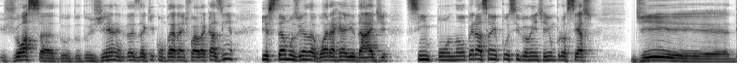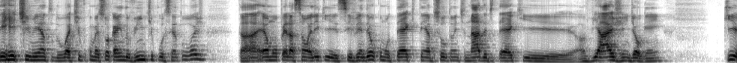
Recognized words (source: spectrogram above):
jossa do, do, do gênero, então isso daqui completamente fora da casinha. Estamos vendo agora a realidade se impondo na operação e possivelmente aí um processo de derretimento do ativo começou caindo 20% hoje. Tá? É uma operação ali que se vendeu como tech, tem absolutamente nada de tech, a viagem de alguém que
